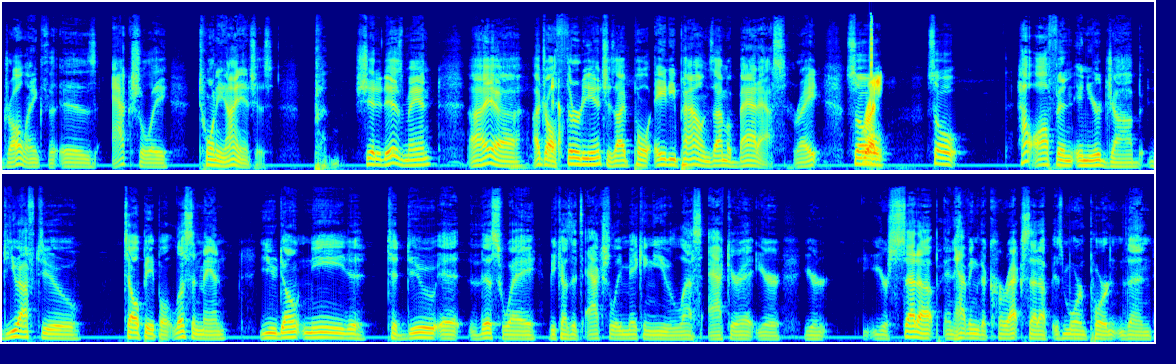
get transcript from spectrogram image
draw length is actually 29 inches. Shit, it is, man. I uh, I draw 30 inches. I pull 80 pounds. I'm a badass, right? So, right. so how often in your job do you have to tell people, listen, man, you don't need to do it this way because it's actually making you less accurate. Your your your setup and having the correct setup is more important than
